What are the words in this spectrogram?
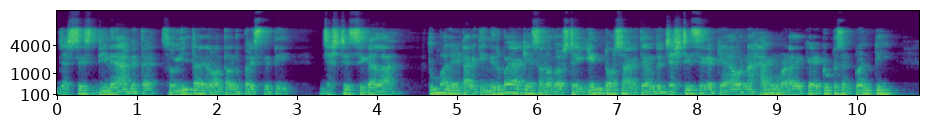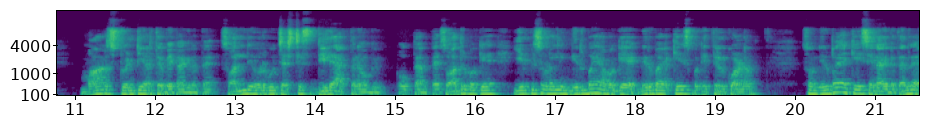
ಜಸ್ಟಿಸ್ ಡಿಲೇ ಆಗುತ್ತೆ. ಸೊ ಈ ಥರ ಇರುವಂಥ ಒಂದು ಪರಿಸ್ಥಿತಿ. ಜಸ್ಟಿಸ್ ಸಿಗಲ್ಲ. ತುಂಬ ಲೇಟ್ ಆಗುತ್ತೆ ಈ ನಿರ್ಭಯ ಕೇಸ್ ಅನ್ನೋದು ಅಷ್ಟೇ, ಎಂಟು ವರ್ಷ ಆಗುತ್ತೆ ಒಂದು ಜಸ್ಟಿಸ್ ಸಿಗೋಕ್ಕೆ ಅವ್ರನ್ನ ಹ್ಯಾಂಗ್ ಮಾಡೋದಕ್ಕೆ two thousand twenty March twenty ಅರ್ತೆ ಬೇಕಾಗಿರುತ್ತೆ. ಸೊ ಅಲ್ಲಿವರೆಗೂ ಜಸ್ಟಿಸ್ ಡಿಲೇ ಆಗ್ತಾನೆ ಹೋಗಿ, ಹೋಗ್ತಾ ಇರುತ್ತೆ. ಸೊ ಅದ್ರ ಬಗ್ಗೆ ಈ ಎಪಿಸೋಡಲ್ಲಿ ನಿರ್ಭಯ ಬಗ್ಗೆ, ನಿರ್ಭಯ ಕೇಸ್ ಬಗ್ಗೆ ತಿಳ್ಕೊಳ್ಳೋಣ. ಸೊ ನಿರ್ಭಯ ಕೇಸ್ ಏನಾಗಿರುತ್ತೆ ಅಂದರೆ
